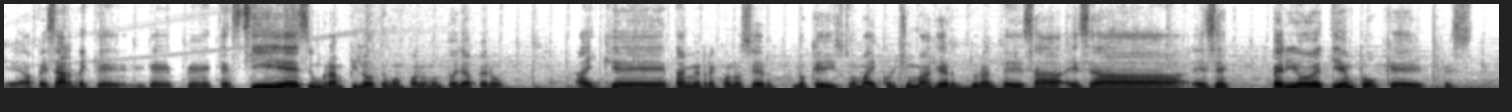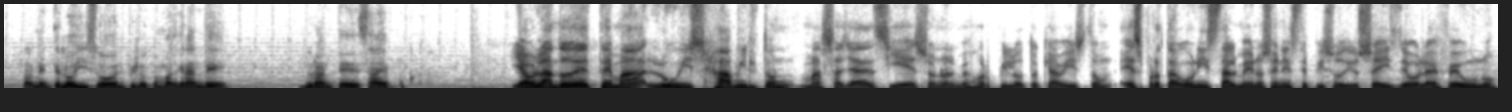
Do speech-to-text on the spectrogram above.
Eh, a pesar de que, que- que- que sí es un gran piloto Juan Pablo Montoya, pero hay que también reconocer lo que hizo Michael Schumacher durante esa, esa, ese periodo de tiempo que pues, realmente lo hizo el piloto más grande durante esa época. Y hablando del tema Lewis Hamilton, más allá de si es o no el mejor piloto que ha visto, es protagonista, al menos en este episodio 6 de Hola F1,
